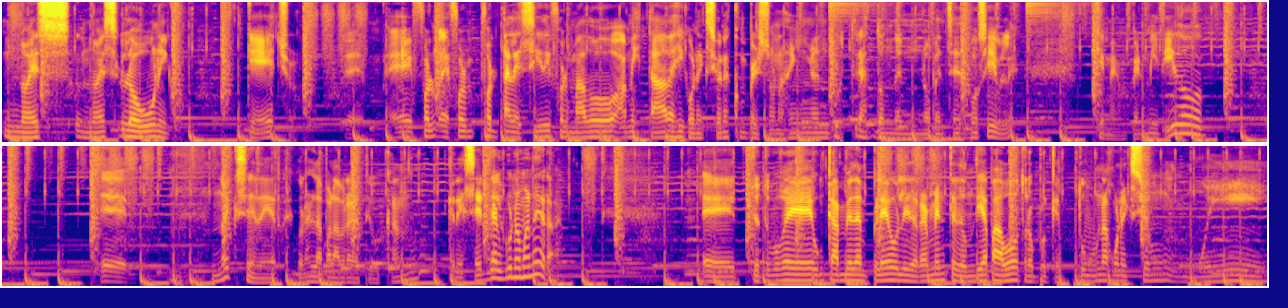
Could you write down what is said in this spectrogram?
no es, no es lo único que he hecho. He, for, he for, fortalecido y formado amistades y conexiones con personas en industrias donde no pensé posible. Que me han permitido eh, no exceder, ¿cuál es la palabra que estoy buscando? Crecer de alguna manera eh, yo tuve un cambio de empleo literalmente de un día para otro porque tuve una conexión muy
